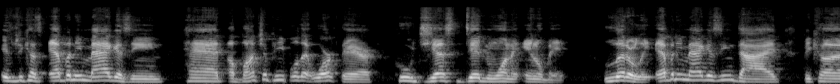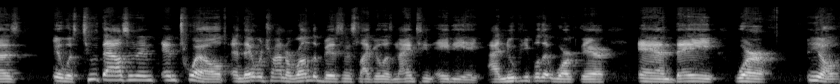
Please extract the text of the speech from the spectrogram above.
is because Ebony Magazine had a bunch of people that worked there who just didn't want to innovate. Literally, Ebony Magazine died because it was 2012 and they were trying to run the business like it was 1988. I knew people that worked there and they were, you know,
